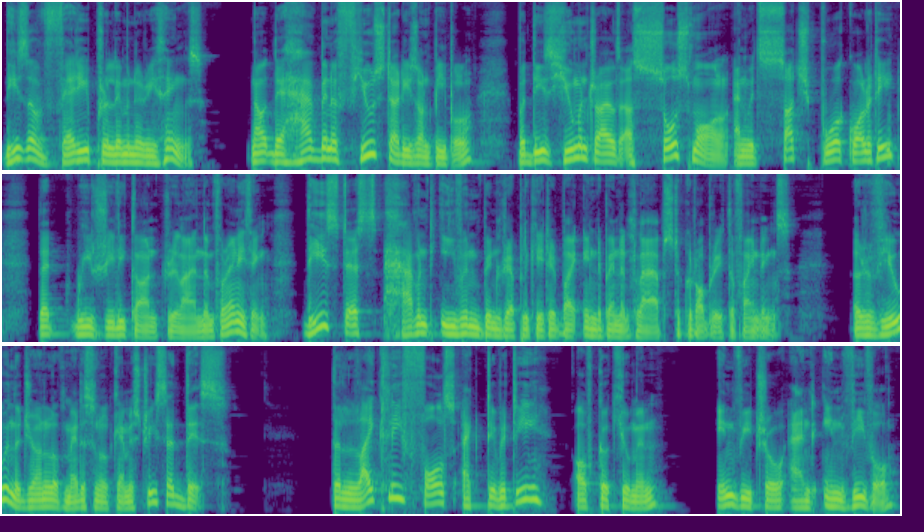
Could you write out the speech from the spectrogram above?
These are very preliminary things. Now, there have been a few studies on people, but these human trials are so small and with such poor quality that we really can't rely on them for anything. These tests haven't even been replicated by independent labs to corroborate the findings. A review in the Journal of Medicinal Chemistry said this The likely false activity of curcumin in vitro and in vivo,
